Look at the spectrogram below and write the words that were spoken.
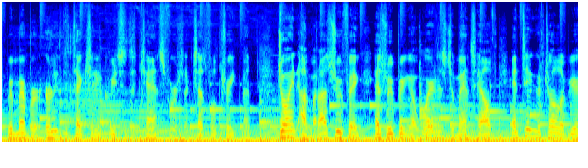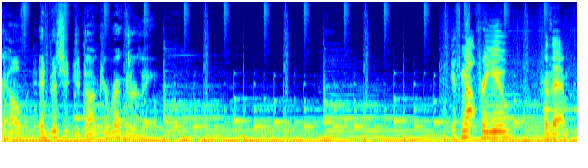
Remember, early detection increases the chance for successful treatment. Join Almaraz Roofing as we bring awareness to men's health and take control of your health and visit your doctor regularly. If not for you, for them.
